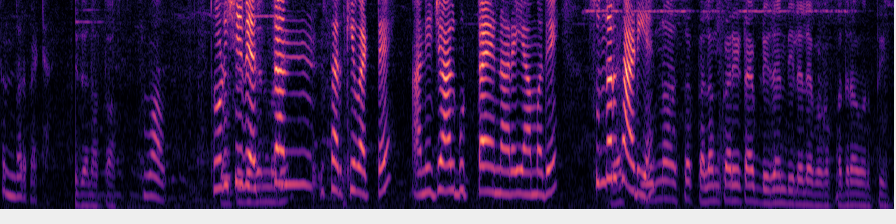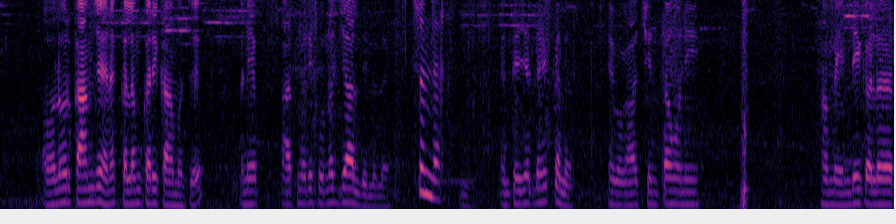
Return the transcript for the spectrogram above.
सुंदर पॅटर्न. वाव थोडीशी वेस्टर्न सारखी वाटते. आणि जाल बुट्टा येणार आहे यामध्ये. सुंदर साडी आहे. पूर्ण असं कलमकारी टाईप डिझाईन दिलेलं आहे बघा पदरावरती. ऑल ओव्हर काम जे आहे ना कलमकारी कामच आहे. आणि आतमध्ये पूर्ण जाल दिलेलं आहे. सुंदर. आणि त्याच्यातले हे कलर हे बघा हा चिंतामणी हा मेहंदी कलर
